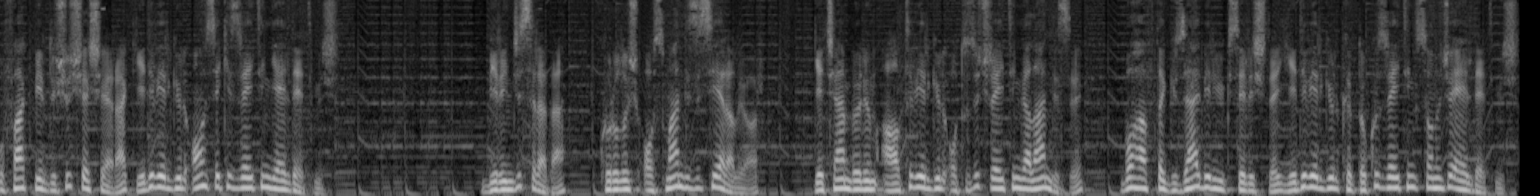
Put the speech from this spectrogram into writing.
ufak bir düşüş yaşayarak 7,18 reyting elde etmiş. Birinci sırada Kuruluş Osman dizisi yer alıyor. Geçen bölüm 6,33 reyting alan dizi, bu hafta güzel bir yükselişle 7,49 reyting sonucu elde etmiş.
